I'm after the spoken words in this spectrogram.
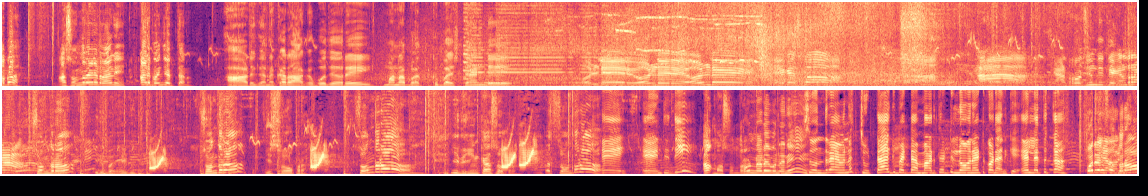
అబ్బా ఆ సుందరం గారు రాని ఆడి పని చెప్తాను. ఆడు గనక రాకపోతే రే మన బతుకు బస్ స్టాండే. ఓల్డే ఓల్డే ఓల్డే ఏగేసుకో ఎంటర్ వచ్చింది దిగండ్రా సుందరం ఇది భలే సుందరం? ఇది సూపర్. సుందరం! ఇది ఇంకా సూపర్. సుందరం! ఏంటిది? ఆ, మా సుందరం ఉన్నాడేమోనని సుందరం ఏమైనా చుట్టాకి పెట్టా మడతట్టి లోన్ ఎట్టుకోవడానికి? వెళ్ళెత్తుక ఒరే సుందరం!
